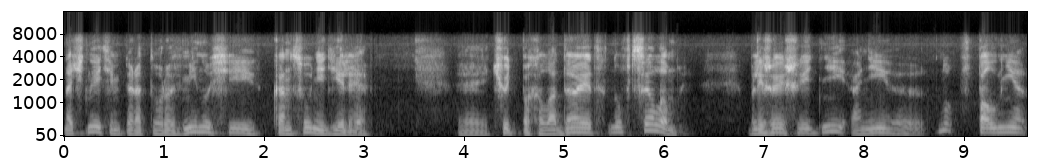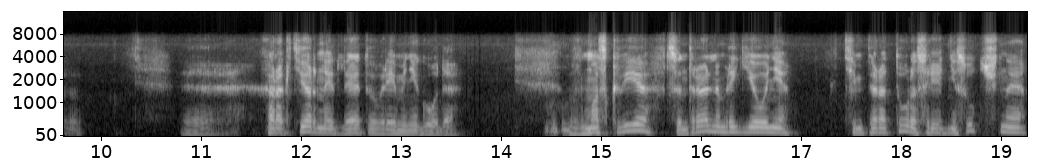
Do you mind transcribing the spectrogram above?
Ночные температуры в минусе. К концу недели чуть похолодает. Но в целом ближайшие дни, они э, ну, вполне э, характерны для этого времени года. В Москве, в центральном регионе, температура среднесуточная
